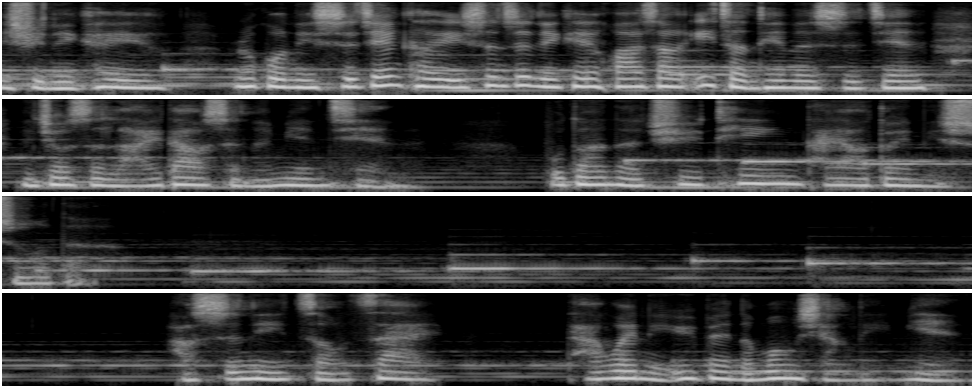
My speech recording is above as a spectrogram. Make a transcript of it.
也许你可以，如果你时间可以，甚至你可以花上一整天的时间，你就是来到神的面前，不断的去听他要对你说的，好使你走在他为你预备的梦想里面，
